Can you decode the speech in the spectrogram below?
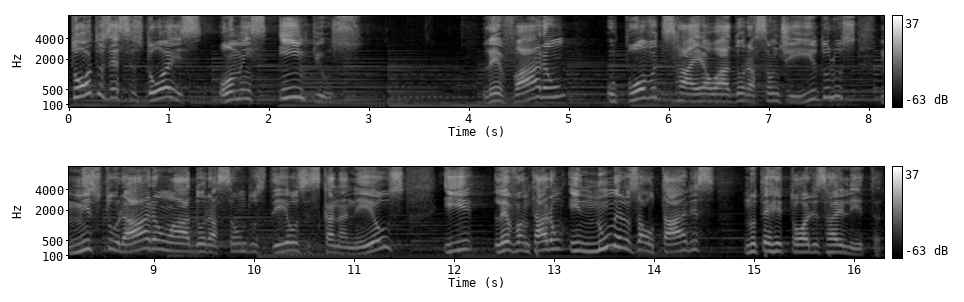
Todos esses dois homens ímpios levaram o povo de Israel à adoração de ídolos, misturaram a adoração dos deuses cananeus e levantaram inúmeros altares no território israelita.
